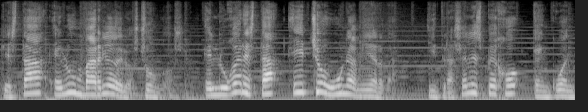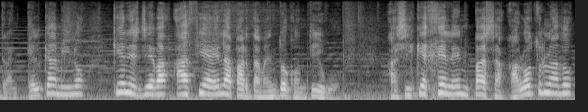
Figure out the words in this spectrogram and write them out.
que está en un barrio de los chungos. El lugar está hecho una mierda, y tras el espejo encuentran el camino que les lleva hacia el apartamento contiguo. Así que Helen pasa al otro lado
